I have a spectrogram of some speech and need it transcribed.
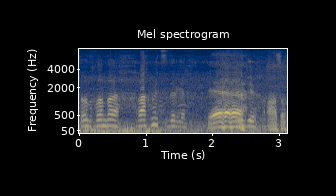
Сондықтан да рахмет сіздерге. Yeah. Thank you. Awesome.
